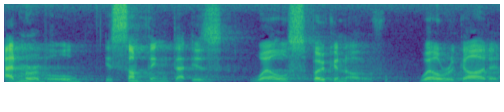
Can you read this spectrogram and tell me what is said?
admirable is something that is well spoken of, well regarded.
